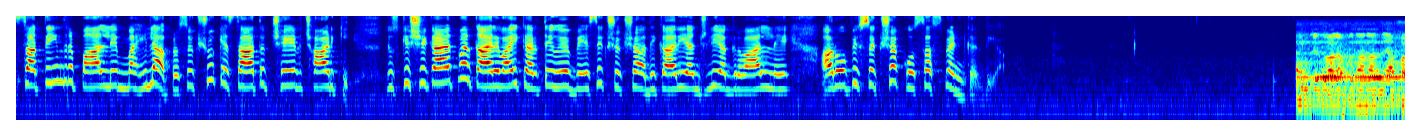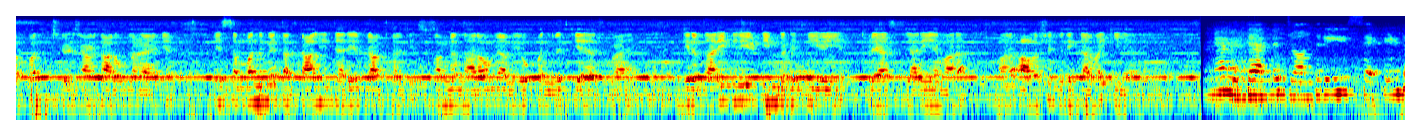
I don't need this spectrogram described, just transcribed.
सतेंद्र पाल ने महिला प्रशिक्षु के साथ छेड़छाड़ की, जिसकी शिकायत पर कार्रवाई करते हुए बेसिक शिक्षा अधिकारी अंजलि अग्रवाल ने आरोपी शिक्षक को सस्पेंड कर दिया। उनके द्वारा प्रधानाध्यापक पर छेड़छाड़ का आरोप लगाया गया। इस संबंध में तत्काल ही तहरीर प्राप्त करके सुसंगत धाराओं में अभियोग पंजीकृत किया जा चुका है। गिरफ्तारी के लिए टीम गठित की गई है। प्रयास जारी है हमारा और आवश्यक विधिक कार्रवाई की जा रही है। कन्या विद्यालय जौंधरी सेकंड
